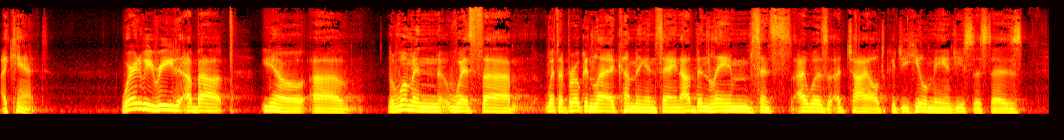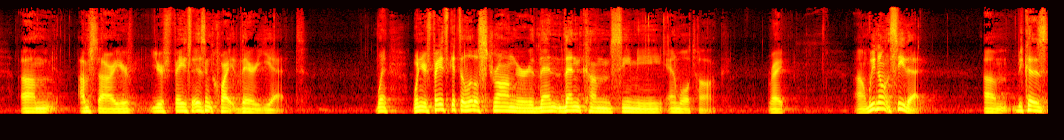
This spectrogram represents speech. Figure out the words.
I can't. Where do we read about, you know, uh, the woman with, uh, with a broken leg coming and saying, I've been lame since I was a child. Could you heal me? And Jesus says, um, I'm sorry, your, your faith isn't quite there yet. When, when your faith gets a little stronger, then, then come see me and we'll talk, right? Um, we don't see that um, because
